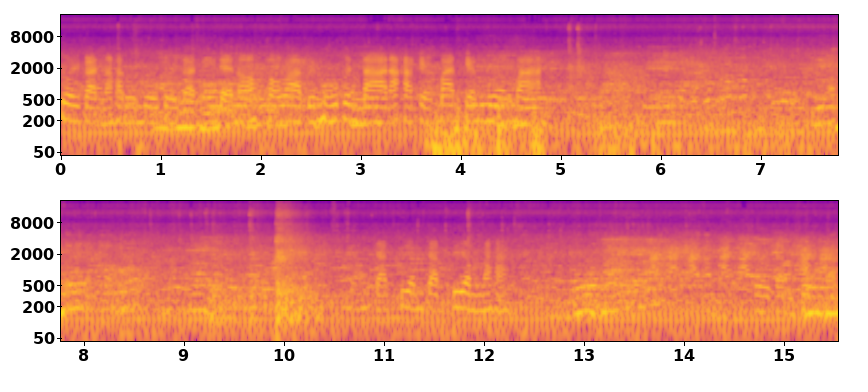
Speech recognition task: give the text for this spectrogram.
ช่วยกันนะคะรวมด้วยช่วยกันนี่แหละเนาะเพราะว่าเป็นหูเป็นตานะคะแขกบ้านแขกเมืองมายังจัดเตรียมจัดเตรียมนะคะช่วยกันช่วยกัน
